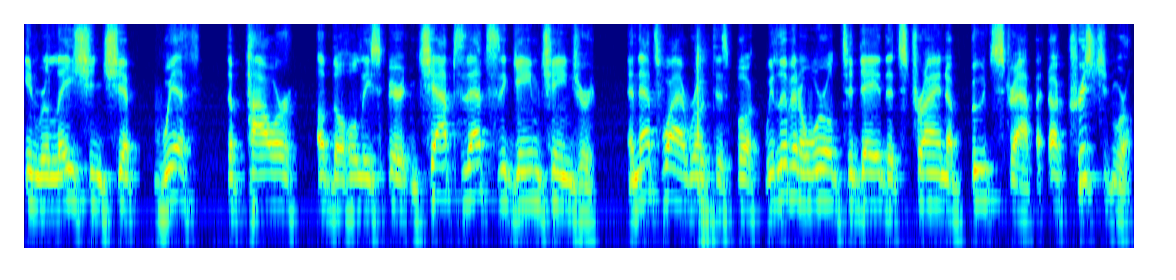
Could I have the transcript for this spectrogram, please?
in relationship with the power of the Holy Spirit. And chaps, that's the game changer and that's why I wrote this book. We live in a world today that's trying to bootstrap it, a Christian world.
